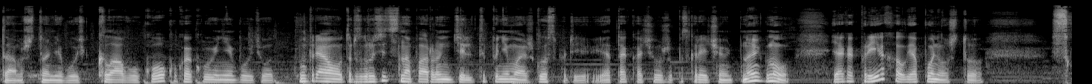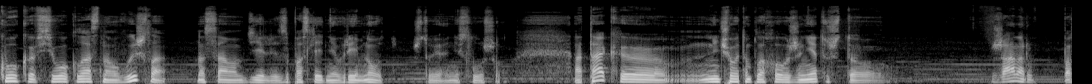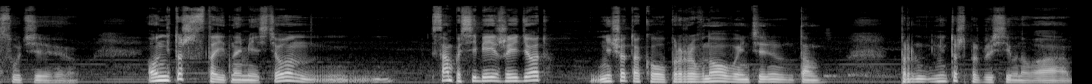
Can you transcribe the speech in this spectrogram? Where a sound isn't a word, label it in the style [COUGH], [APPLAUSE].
там что-нибудь, клаву коку какую-нибудь, вот. Ну, прямо вот разгрузиться на пару недель, ты понимаешь, господи, я так хочу уже поскорее что-нибудь. Ну, ну, я как приехал, я понял, что сколько всего классного вышло на самом деле за последнее время, ну, что я не слушал. А так, э, ничего в этом плохого уже нету, что жанр, по сути, он не то, что стоит на месте, он сам по себе же идет, ничего такого прорывного, там, не то что прогрессивного, а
